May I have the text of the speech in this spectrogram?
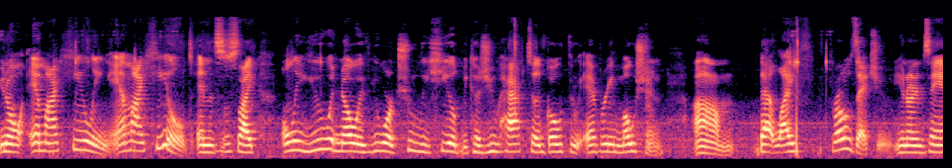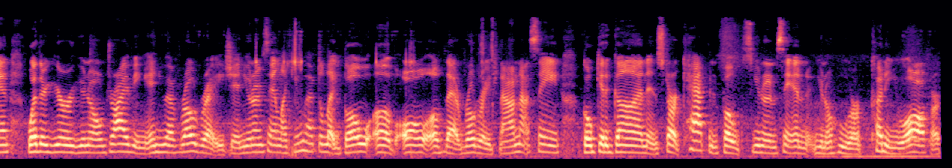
you know am i healing? Am i healed? And it's just like only you would know if you are truly healed because you have to go through every emotion um, that life throws at you. You know what I'm saying? Whether you're, you know, driving and you have road rage and you know what I'm saying? Like you have to let go of all of that road rage. Now, I'm not saying go get a gun and start capping folks, you know what I'm saying, you know, who are cutting you off or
